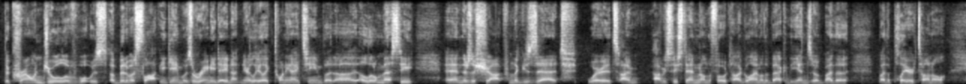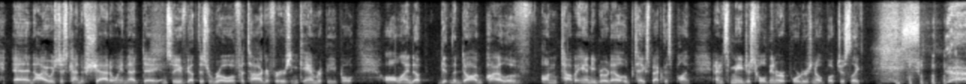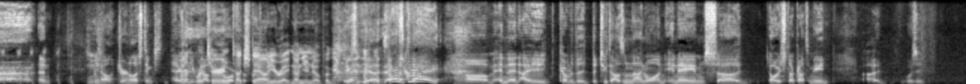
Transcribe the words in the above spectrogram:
the crown jewel of what was a bit of a sloppy game. It was a rainy day, not nearly like 2019, but uh, a little messy. And there's a shot from the Gazette where it's I'm obviously standing on the photog line on the back of the end zone by the by the player tunnel, and I was just kind of shadowing that day. And so you've got this row of photographers and camera people all lined up, getting the dog pile of on top of Andy Brodell who takes back this punt, and it's me just holding a reporter's notebook, just like, and you know, journalistic integrity. went out the Return door for the touchdown. You're writing on your notebook. Ex- yeah, that was great. Um, and then I covered the, the 2009 one in Ames. Uh, always stuck out to me. Uh, was it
